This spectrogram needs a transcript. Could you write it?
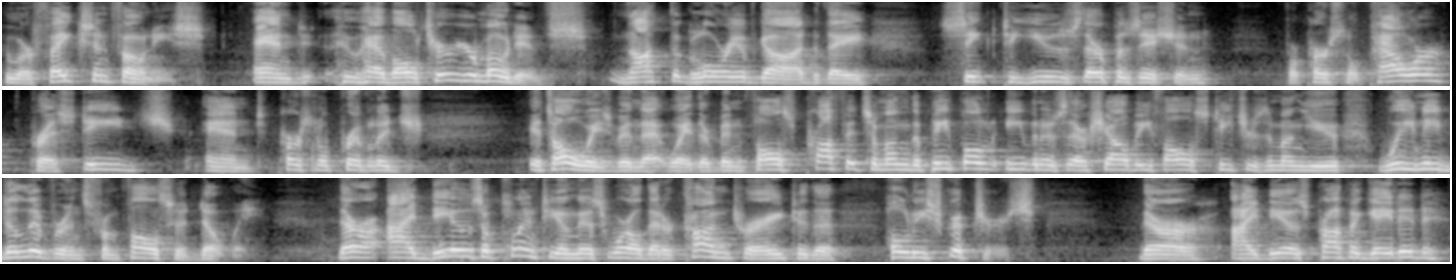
who are fakes and phonies, and who have ulterior motives, not the glory of God. They seek to use their position for personal power, prestige, and personal privilege. It's always been that way. There have been false prophets among the people, even as there shall be false teachers among you. We need deliverance from falsehood, don't we? There are ideas aplenty in this world that are contrary to the Holy Scriptures. There are ideas propagated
